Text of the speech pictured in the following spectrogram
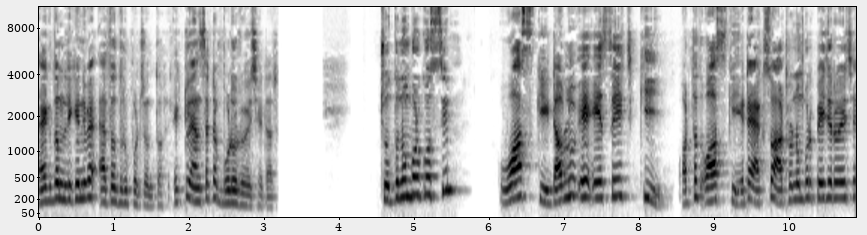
একদম লিখে নেবে এত দূর পর্যন্ত। একটু অ্যান্সারটা বড় রয়েছে এটার। চোদ্দ নম্বর কোশ্চিন ওয়াস কি? ডাব্লিউ এস এইচ কি? অর্থাৎ ওয়াস কি? এটা একশো আঠারো নম্বর পেজে রয়েছে।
